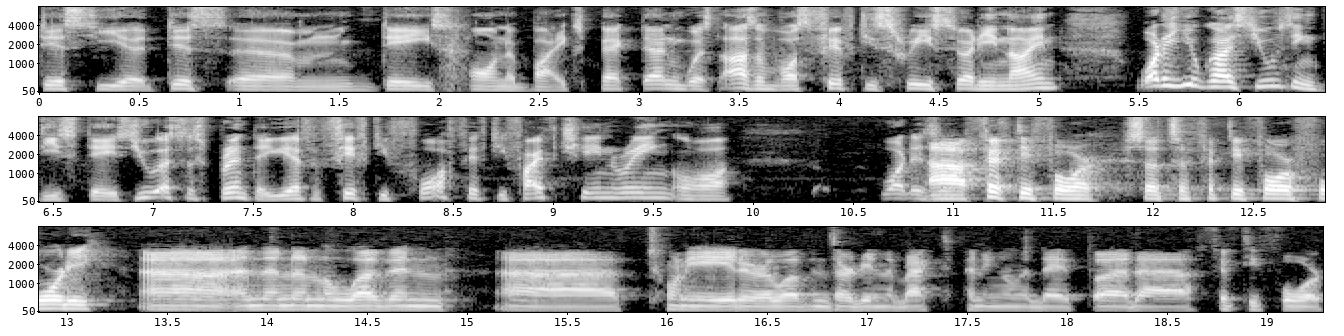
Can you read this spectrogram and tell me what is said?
this year, this um, days on a bikes? Back then with us it was 53, 39. What are you guys using these days? You as a sprinter, you have a 54, 55 chainring or what is uh, it? 54. So it's a 54, 40, uh, and then an 11, uh, 28 or 11, 30 in the back, depending on the day. But uh, 54,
